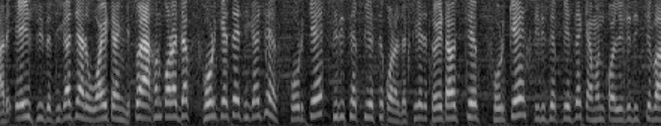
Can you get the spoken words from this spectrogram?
আর এইচডিতে ঠিক আছে? আর হোয়াইট অ্যাঙ্গেল তো এখন করা যাক ফোর কেতে ঠিক আছে? ফোর কে তিরিশ এফপিএস এ করা যাক, ঠিক আছে? তো এটা হচ্ছে ফোর কে তিরিশ এফপিএস এ কেমন কোয়ালিটি দিচ্ছে বা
